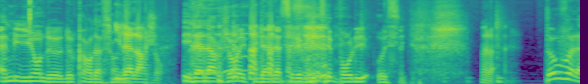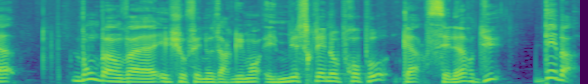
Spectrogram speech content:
un million de, de cordes à son Il a l'argent. Il a l'argent et puis il a la célébrité pour lui aussi. Voilà. Donc voilà. Bon ben on va échauffer nos arguments et muscler nos propos car c'est l'heure du débat.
